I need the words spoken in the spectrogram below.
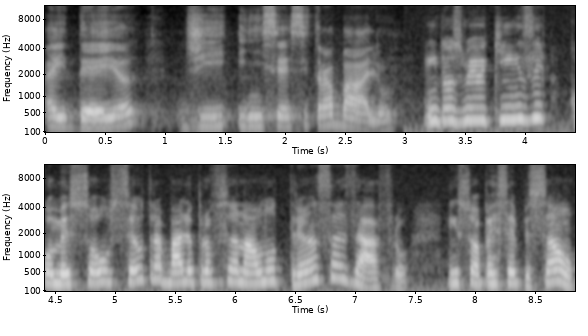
a ideia de iniciar esse trabalho. Em 2015, começou o seu trabalho profissional no Tranças Afro. Em sua percepção,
